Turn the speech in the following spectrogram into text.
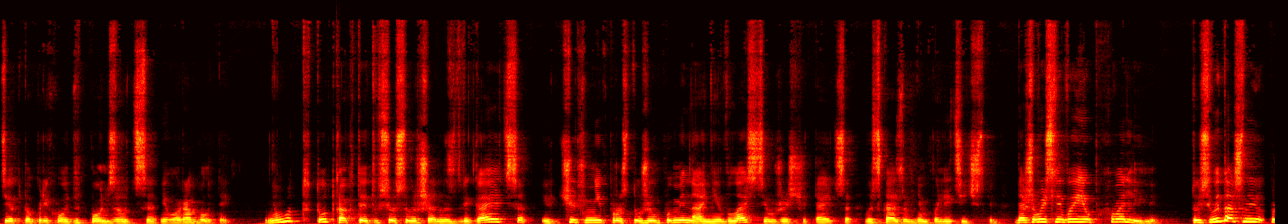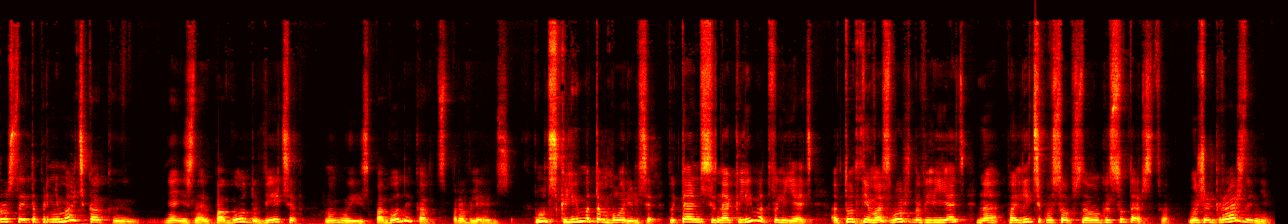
те, кто приходит пользоваться его работой. Ну вот тут как-то это все совершенно сдвигается, и чуть ли не просто уже упоминание власти уже считается высказыванием политическим. Даже если вы ее похвалили. То есть вы должны просто это принимать как, я не знаю, погоду, ветер. Ну, мы с погодой как-то справляемся. Вот с климатом боремся, пытаемся на климат влиять, а тут невозможно влиять на политику собственного государства. Мы же граждане,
